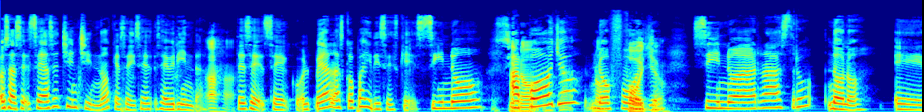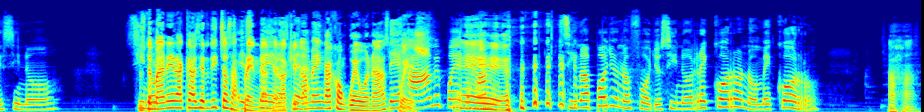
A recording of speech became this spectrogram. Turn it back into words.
o sea, se, se hace chin chin, ¿no? Que se dice, se brinda. Ajá. Entonces se, se golpean las copas y dices que si no Si apoyo, no, follo. Si no arrastro, no, no. Eh, si no. Si usted no- me van a ir acá a hacer dichos, apréndaselo. Aquí no venga con huevonadas, pues. Déjame, pues, Eh. déjame. Si no apoyo, no follo. Si no recorro, no me corro. Ajá.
